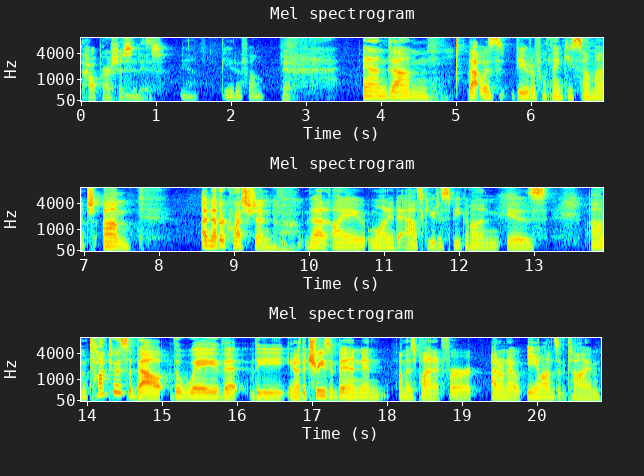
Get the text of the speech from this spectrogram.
how precious yes. it is. Yeah, beautiful. Yeah. And um, that was beautiful. Thank you so much. Um, another question that I wanted to ask you to speak on is um, talk to us about the way that the you know the trees have been in on this planet for I don't know eons of time,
